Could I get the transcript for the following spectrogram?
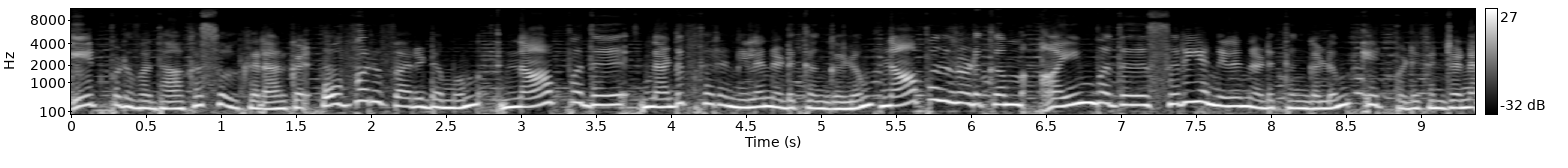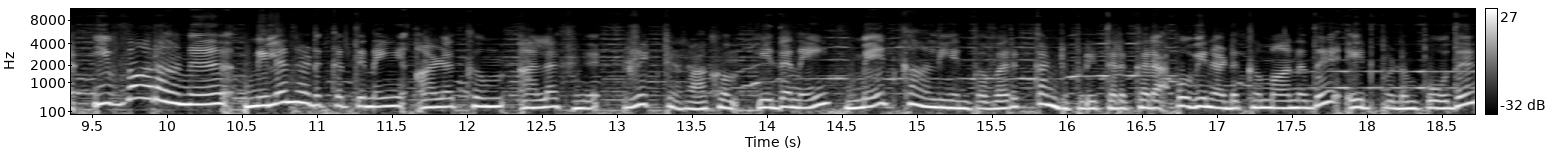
ஏற்படுவதாக சொல்கிறார்கள். ஒவ்வொரு வருடமும் நாற்பது நடுத்தர நிலநடுக்கங்களும் நாற்பது தொடக்கம் ஐம்பது சிறிய நிலநடுக்கங்களும் ஏற்படுகின்றன. இவ்வாறான நிலநடுக்கத்தினை அளக்கும் அலகு ரிக்டர் ஆகும். இதனை மேற்காலி என்பவர் கண்டுபிடித்திருக்கிறார். புவிநடுக்கமானது ஏற்படும் போது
